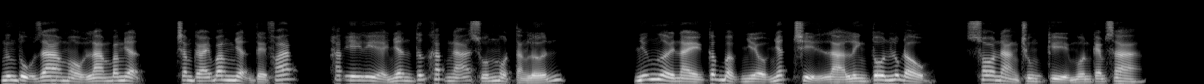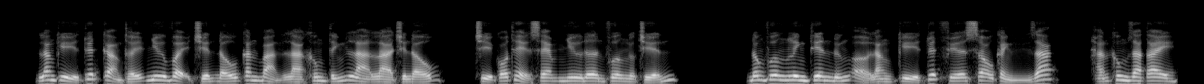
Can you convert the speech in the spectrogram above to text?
ngưng tụ ra màu lam băng nhận, trăm cái băng nhận tề phát, hắc y ghi nhân tức khắc ngã xuống một tảng lớn. Những người này cấp bậc nhiều nhất chỉ là linh tôn lúc đầu, so nàng trung kỳ muốn kém xa. Lăng kỳ tuyết cảm thấy như vậy chiến đấu căn bản là không tính là là chiến đấu, chỉ có thể xem như đơn phương ngược chiến. Đông phương linh thiên đứng ở lăng kỳ tuyết phía sau cảnh giác, hắn không ra tay,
